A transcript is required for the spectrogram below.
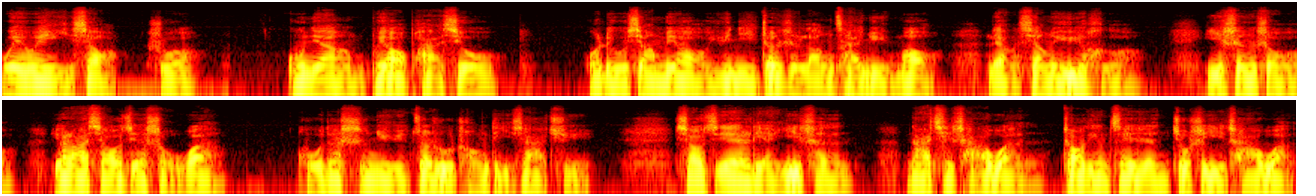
微微一笑，说：“姑娘不要怕羞，我刘香庙与你正是郎才女貌，两相愈合。”一伸手要拉小姐手腕，虎的侍女钻入床底下去，小姐脸一沉。拿起茶碗，照定贼人就是一茶碗。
